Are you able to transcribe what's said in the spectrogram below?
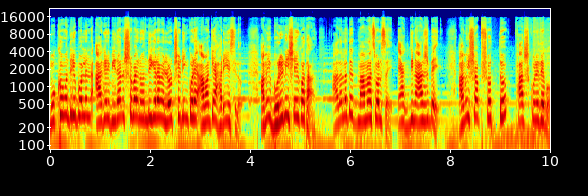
মুখ্যমন্ত্রী বললেন, আগের বিধানসভায় নন্দীগ্রামে লোডশেডিং করে আমাকে হারিয়েছিল। আমি ভুলিনি সেই কথা। আদালতে মামলা চলছে, একদিন আসবে। আমি সব সত্য ফাঁস করে দেব।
